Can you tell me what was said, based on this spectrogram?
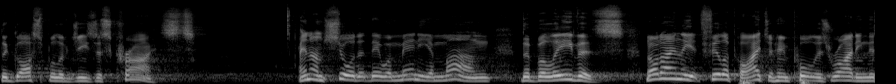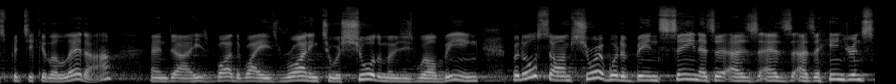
the gospel of Jesus Christ. And I'm sure that there were many among the believers, not only at Philippi, to whom Paul is writing this particular letter, and uh, he's, by the way, he's writing to assure them of his well being, but also I'm sure it would have been seen as a, as, as, as a hindrance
